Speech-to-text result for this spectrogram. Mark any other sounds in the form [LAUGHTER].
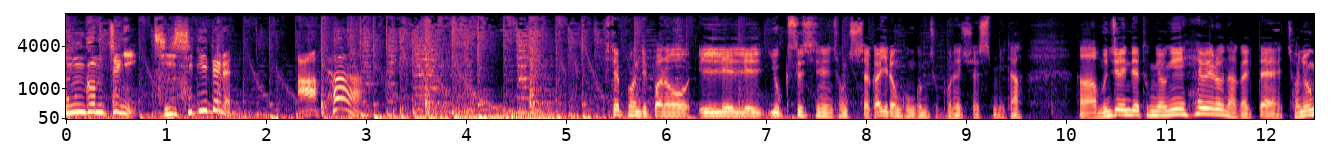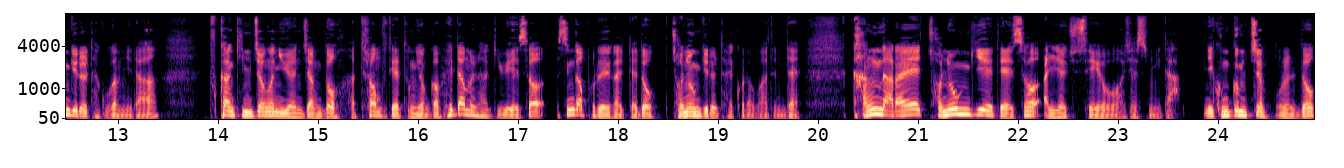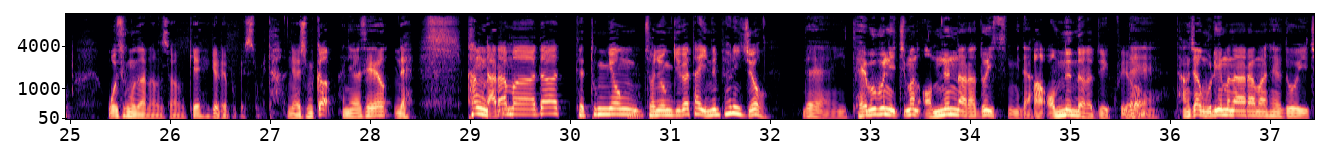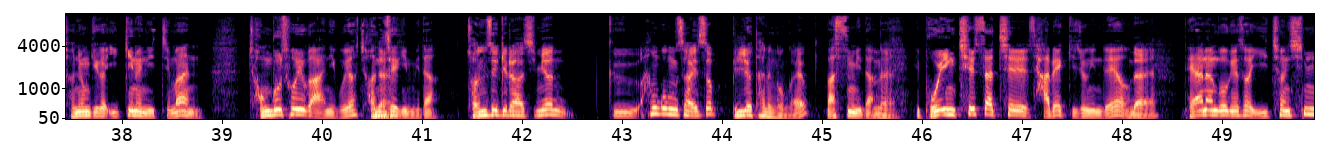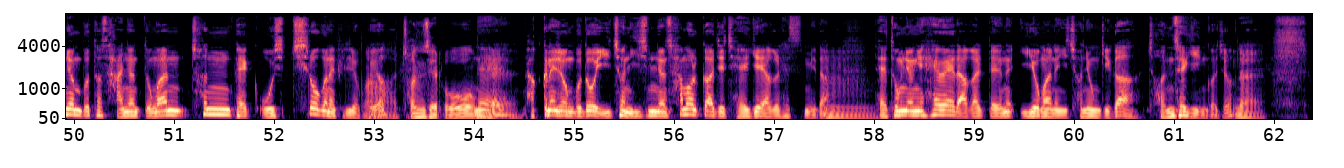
궁금증이 지식이 되는 아하. 휴대폰 뒷번호 1116 쓰시는 청취자가 이런 궁금증 보내주셨습니다. 아, 문재인 대통령이 해외로 나갈 때 전용기를 타고 갑니다. 북한 김정은 위원장도 트럼프 대통령과 회담을 하기 위해서 싱가포르에 갈 때도 전용기를 탈 거라고 하던데 각 나라의 전용기에 대해서 알려주세요 하셨습니다. 이 궁금증 오늘도 오승훈 아나운서와 함께 해결해 보겠습니다. 안녕하십니까? 안녕하세요. 네. 각 나라마다 대통령 전용기가 다 있는 편이죠? 네, 대부분 있지만 없는 나라도 있습니다. 아, 없는 나라도 있고요. 네, 당장 우리나라만 해도 이 전용기가 있기는 있지만 정부 소유가 아니고요, 전세기입니다. 네. 전세기를 하시면 그 항공사에서 빌려 타는 건가요? 맞습니다. 네. 보잉 747 400 기종인데요. 네. 대한항공에서 2010년부터 4년 동안 1,157억 원에 빌렸고요. 아, 전세로. 네, 네, 박근혜 정부도 2020년 3월까지 재계약을 했습니다. 음. 대통령이 해외 나갈 때는 이용하는 이 전용기가 전세기인 거죠. 네.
